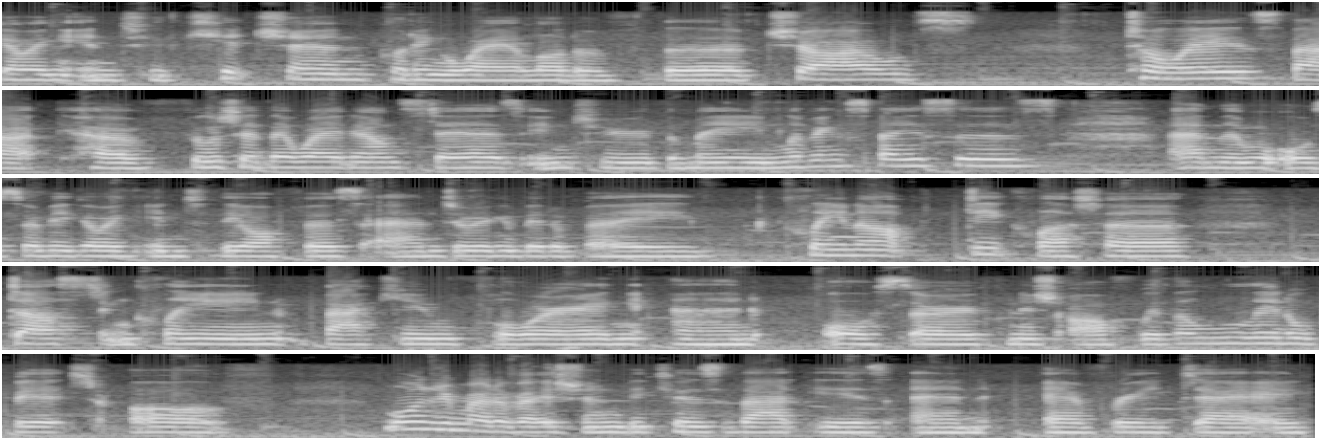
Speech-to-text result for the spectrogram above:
going into the kitchen, putting away a lot of the child's toys that have filtered their way downstairs into the main living spaces. And then we'll also be going into the office and doing a bit of a cleanup, declutter, dust and clean, vacuum flooring, and also finish off with a little bit of laundry motivation because that is an everyday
